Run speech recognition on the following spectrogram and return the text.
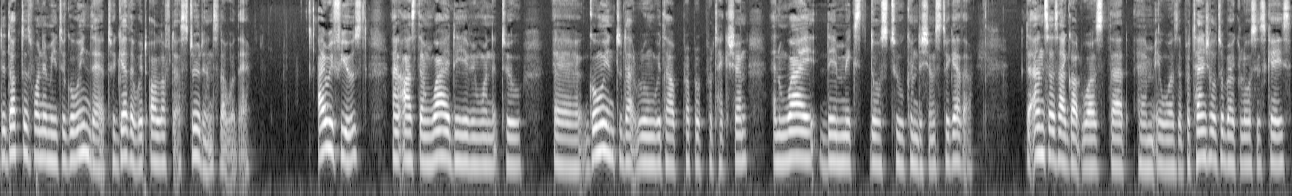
the doctors wanted me to go in there together with all of the students that were there. I refused and asked them why they even wanted to uh, go into that room without proper protection and why they mixed those two conditions together. The answers I got was that um, it was a potential tuberculosis case,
